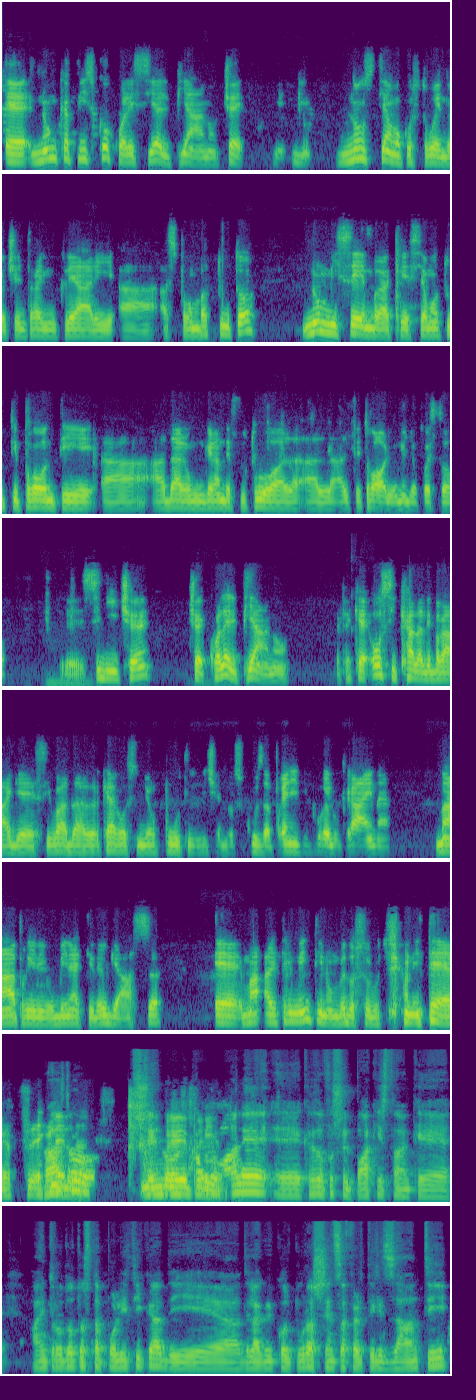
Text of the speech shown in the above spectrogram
eh, non capisco quale sia il piano. Cioè, non stiamo costruendo centrali nucleari a, a sprombattuto, non mi sembra che siamo tutti pronti a, a dare un grande futuro al, al, al petrolio, meglio questo eh, si dice. Cioè, qual è il piano? Perché o si cala le braghe si va dal caro signor Putin dicendo scusa, prenditi pure l'Ucraina ma apri i rubinetti del gas, eh, ma altrimenti non vedo soluzioni terze. Tra l'altro, nel, se non male, eh, credo fosse il Pakistan che ha introdotto questa politica di, uh, dell'agricoltura senza fertilizzanti.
